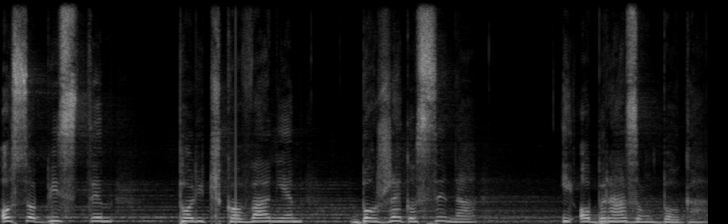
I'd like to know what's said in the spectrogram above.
osobistym policzkowaniem Bożego Syna i obrazą Boga.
